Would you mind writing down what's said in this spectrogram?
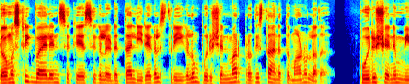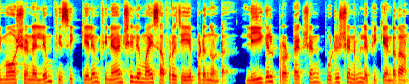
ഡൊമസ്റ്റിക് വയലൻസ് കേസുകൾ എടുത്താൽ ഇരകൾ സ്ത്രീകളും പുരുഷന്മാർ പ്രതിസ്ഥാനത്തുമാണുള്ളത്. പുരുഷനും ഇമോഷണലും ഫിസിക്കലും ഫിനാൻഷ്യലുമായി സഫർ ചെയ്യപ്പെടുന്നുണ്ട്. ലീഗൽ പ്രൊട്ടക്ഷൻ പുരുഷനും ലഭിക്കേണ്ടതാണ്.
